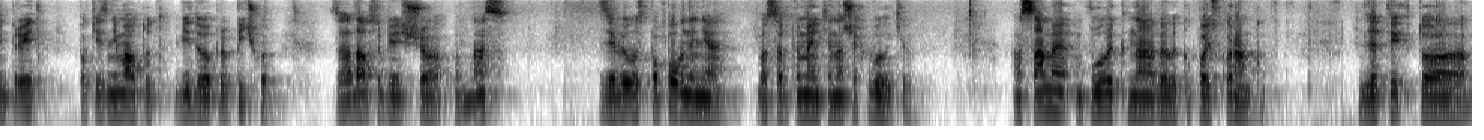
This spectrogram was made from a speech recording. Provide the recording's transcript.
Всім привіт! Поки знімав тут відео про пічку, згадав собі, що у нас з'явилось поповнення в асортименті наших вуликів. А саме вулик на великопольську рамку. Для тих, хто,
